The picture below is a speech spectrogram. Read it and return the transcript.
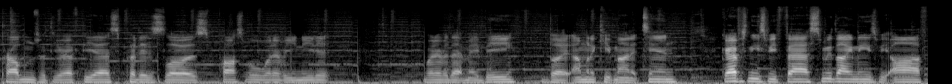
problems with your FPS, put it as low as possible, whatever you need it, whatever that may be. But I'm gonna keep mine at 10. Graphics needs to be fast, smooth lighting needs to be off,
